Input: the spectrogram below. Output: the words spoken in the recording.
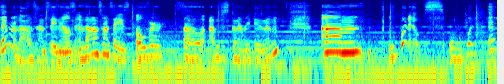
they were valentine's day nails and valentine's day is over so i'm just gonna redo them. Um what else? What else?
